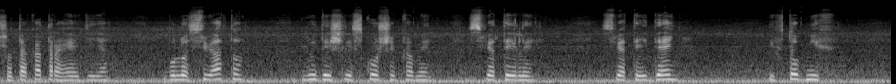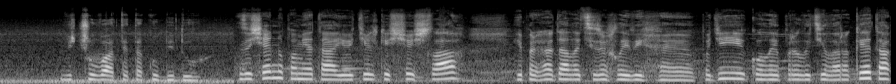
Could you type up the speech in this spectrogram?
що така трагедія. Було свято, люди йшли з кошиками, святили святий день. І хто б міг відчувати таку біду? Звичайно, пам'ятаю, тільки що йшла і пригадала ці жахливі е, події, коли прилетіла ракета.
